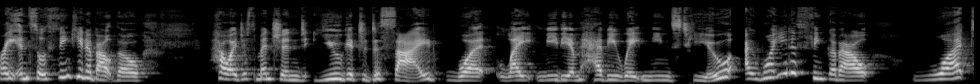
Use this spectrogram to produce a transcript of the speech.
Right. And so thinking about though, how I just mentioned, you get to decide what light, medium, heavyweight means to you. I want you to think about what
